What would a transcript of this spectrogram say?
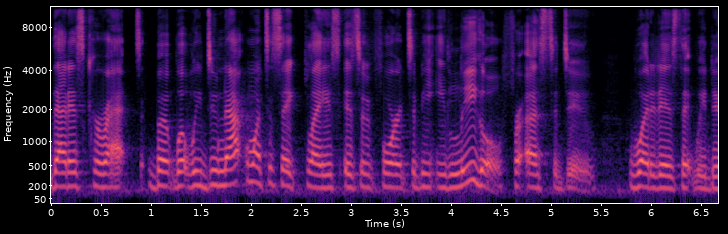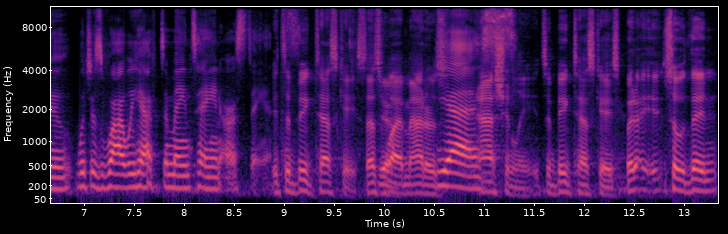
That is correct. But what we do not want to take place is for it to be illegal for us to do what it is that we do, which is why we have to maintain our stance. It's a big test case. That's yeah. why it matters yes. nationally. It's a big test case. But uh, so then,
